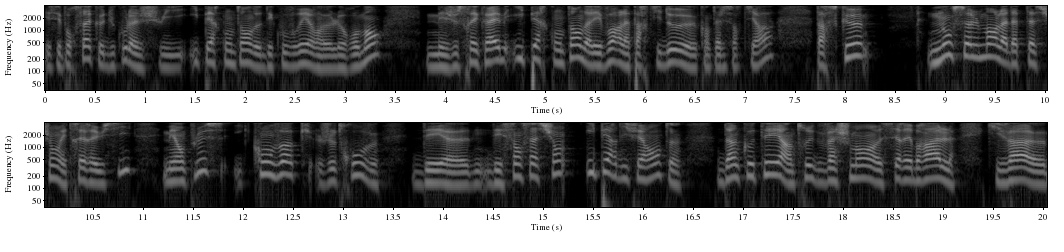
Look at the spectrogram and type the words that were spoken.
Et c'est pour ça que du coup, là, je suis hyper content de découvrir euh, le roman. Mais je serais quand même hyper content d'aller voir la partie 2 euh, quand elle sortira. Parce que non seulement l'adaptation est très réussie, mais en plus, il convoque, je trouve, des, euh, des sensations hyper différentes. D'un côté, un truc vachement euh, cérébral qui va euh,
